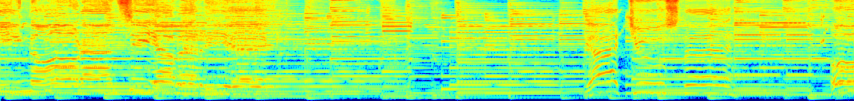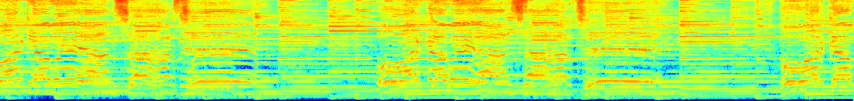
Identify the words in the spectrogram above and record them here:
ignorantzia berriek. Gatxuzte oarkabean zartzen Oarkabean zartzen Oarkabean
